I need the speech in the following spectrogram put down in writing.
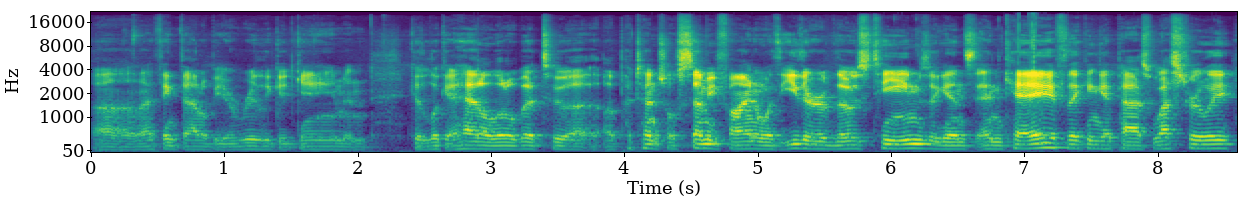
Uh, I think that'll be a really good game and could look ahead a little bit to a, a potential semifinal with either of those teams against NK if they can get past Westerly.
